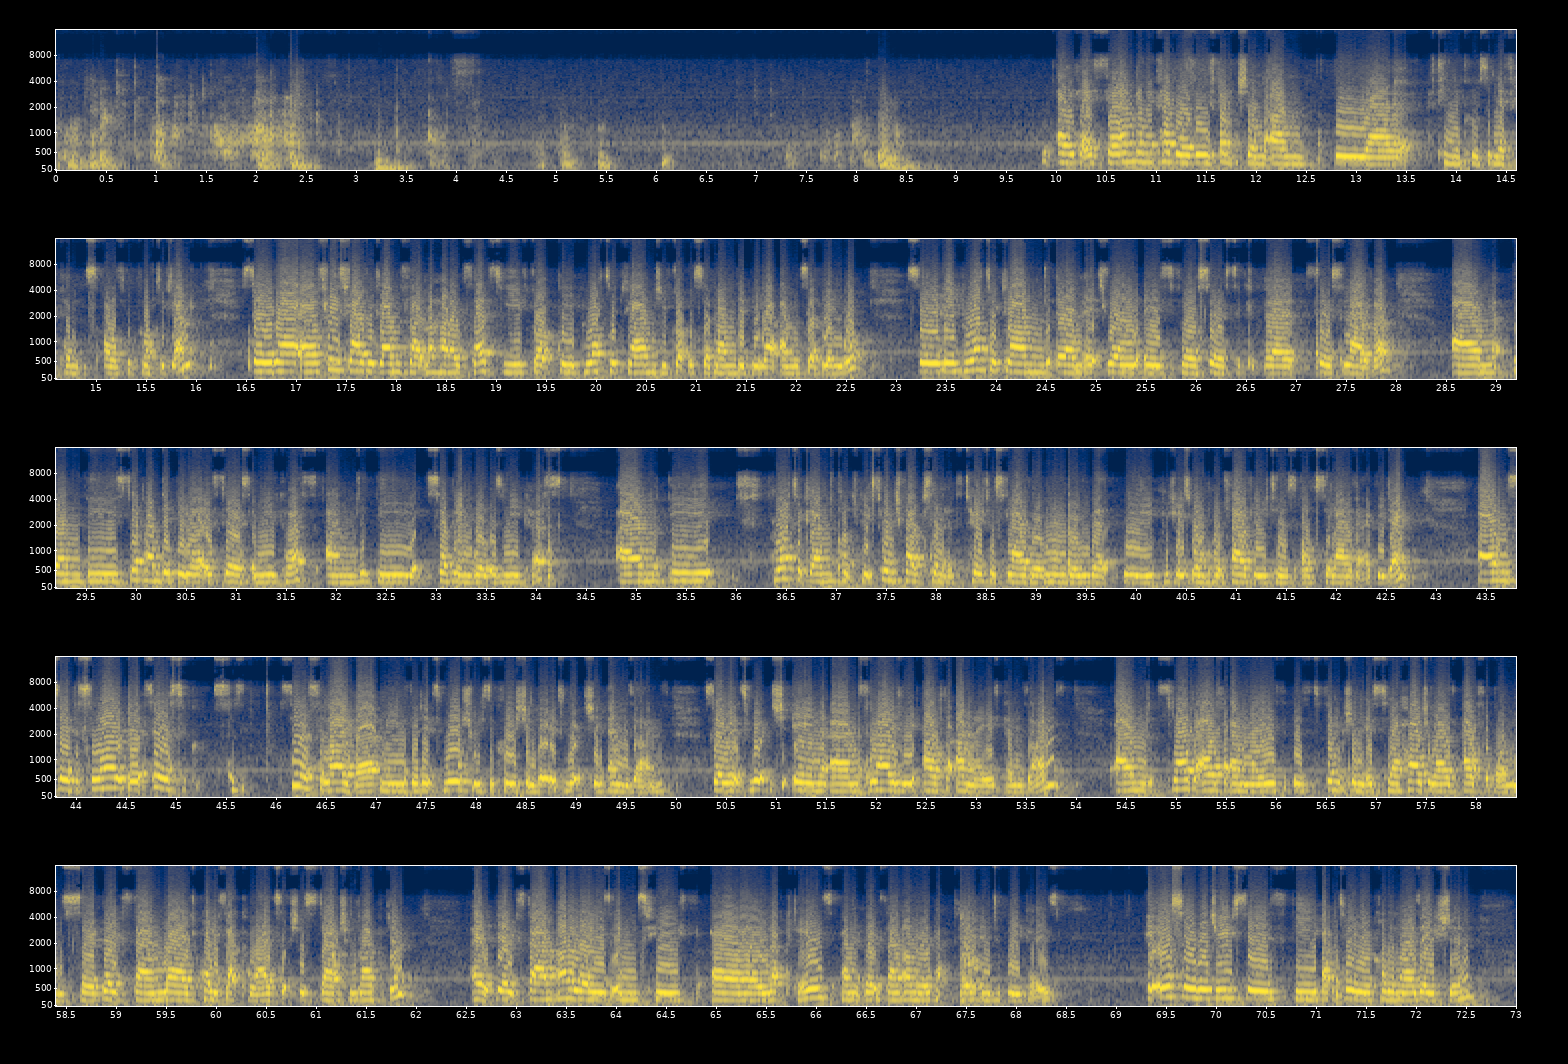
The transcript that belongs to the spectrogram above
so I'm going to cover the function and the uh, clinical significance of the parotid gland. So there are three salivary glands, like Mohammed said. So you've got the parotid gland, you've got the submandibular, and the sublingual. So the parotid gland, um, its role is for serous, uh, serous saliva. Um, then the submandibular is serous and mucus, and the sublingual is mucus. Um, the parotid gland contributes 25% of the total saliva, remembering that we produce 1.5 litres of saliva every day. Um, so the saliva, uh, serous, serous saliva means that it's watery secretion, but it's rich in enzymes. So it's rich in um, salivary alpha amylase enzymes and saliva alpha amylase function is to hydrolyze alpha bonds, so it breaks down large polysaccharides such as starch and glycogen. It breaks down amylose into uh, lactose and it breaks down amylopectin into glucose. It also reduces the bacterial colonization.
